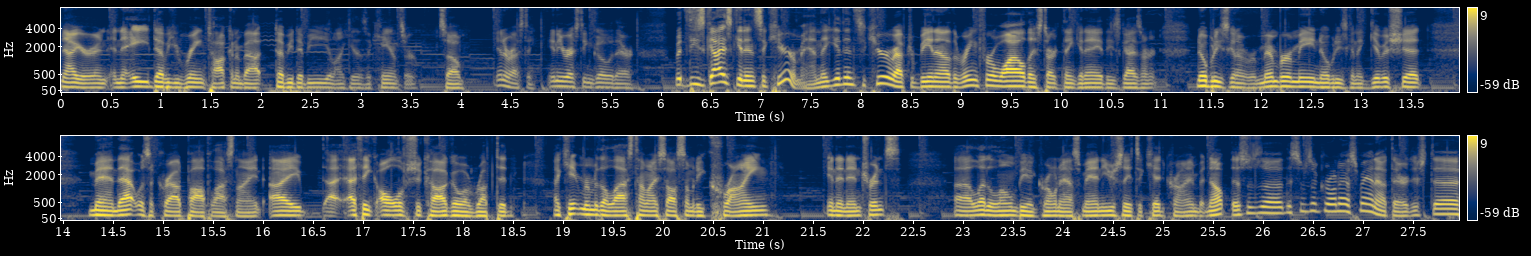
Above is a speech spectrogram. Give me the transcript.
now you're in an AEW ring talking about WWE like it is a cancer. So interesting, interesting go there. But these guys get insecure, man. They get insecure after being out of the ring for a while. They start thinking, hey, these guys aren't. Nobody's gonna remember me. Nobody's gonna give a shit. Man, that was a crowd pop last night. I I I think all of Chicago erupted. I can't remember the last time I saw somebody crying in an entrance, uh, let alone be a grown ass man. Usually it's a kid crying, but nope, this was a this was a grown ass man out there just uh,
